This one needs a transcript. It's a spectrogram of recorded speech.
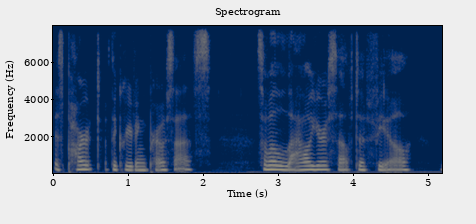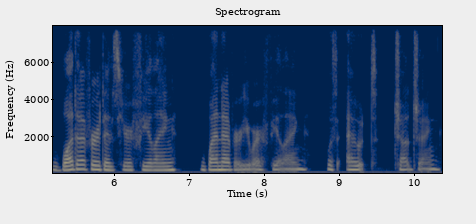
is part of the grieving process. So allow yourself to feel whatever it is you're feeling, whenever you are feeling, without judging.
